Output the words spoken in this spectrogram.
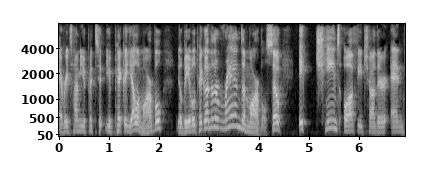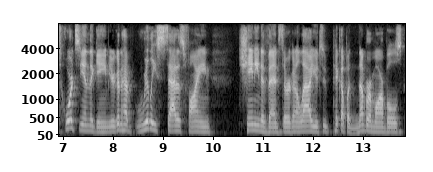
every time you pick, you pick a yellow marble, you'll be able to pick another random marble. So it chains off each other, and towards the end of the game, you're going to have really satisfying chaining events that are going to allow you to pick up a number of marbles,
